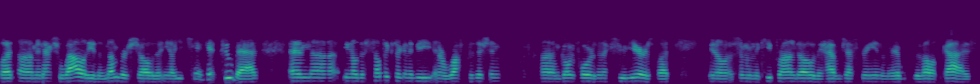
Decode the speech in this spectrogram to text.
But um, in actuality, the numbers show that, you know, you can't get too bad. And, uh, you know, the Celtics are going to be in a rough position um, going forward in the next few years. But, you know, assuming they keep Rondo, they have Jeff Green, and they're able to develop guys –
